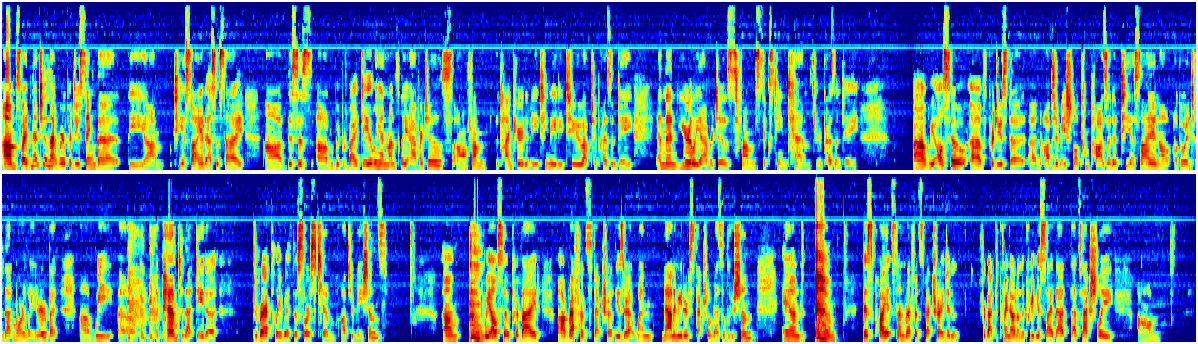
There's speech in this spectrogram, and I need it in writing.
um, so I'd mentioned that we're producing the the um, TSI and SSI. Uh, this is um, we provide daily and monthly averages um, from the time period of 1882 up to present day, and then yearly averages from 1610 through present day. Uh, we also have produced a, an observational composite of TSI, and I'll, I'll go into that more later. But um, we uh, append to that data directly with the SORCE TIM observations. Um, we also provide uh, reference spectra. These are at one nanometer spectral resolution. And this quiet sun reference spectra, I didn't forgot to point out on the previous slide, that that's actually um,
